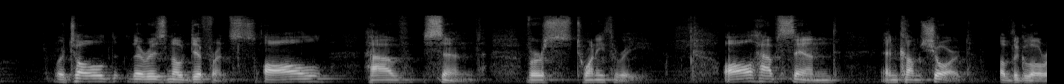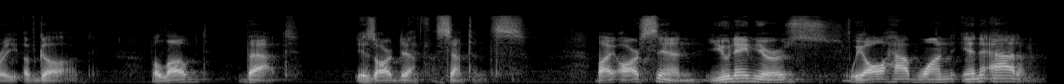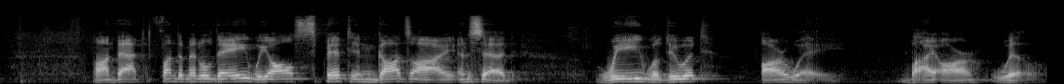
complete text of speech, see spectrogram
we're told there is no difference. All have sinned. Verse 23 All have sinned and come short of the glory of God. Beloved, that is our death sentence. By our sin, you name yours, we all have one in Adam. On that fundamental day, we all spit in God's eye and said, We will do it our way, by our will.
